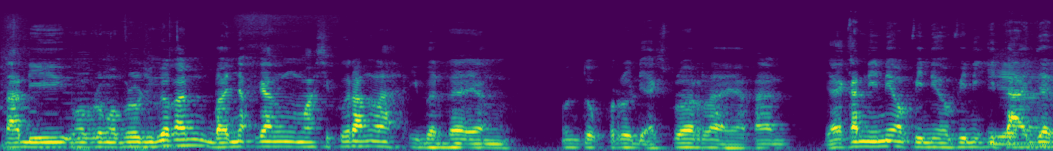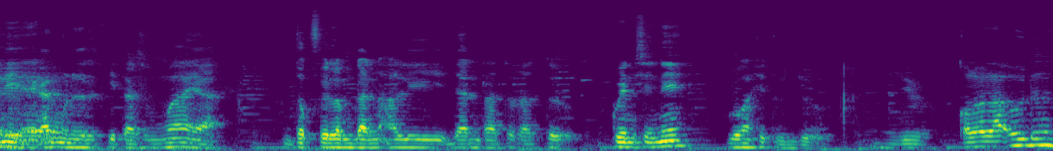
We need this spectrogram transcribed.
tadi ngobrol-ngobrol juga kan banyak yang masih kurang lah ibaratnya Hmm. yang untuk perlu dieksplor lah ya kan ya kan ini opini-opini kita Iya, aja nih iya. ya kan menurut kita semua ya untuk film dan Ali dan Ratu-Ratu Queens ini gua ngasih tujuh Kalau lau dan.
